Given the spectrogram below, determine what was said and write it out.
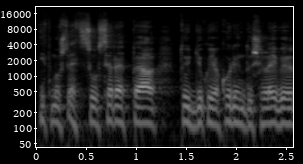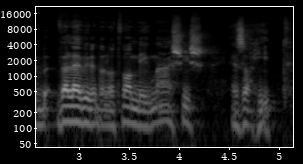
itt most egy szó szerepel, tudjuk, hogy a korintus levélben ott van még más is, ez a hit.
